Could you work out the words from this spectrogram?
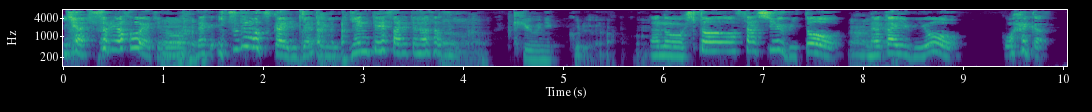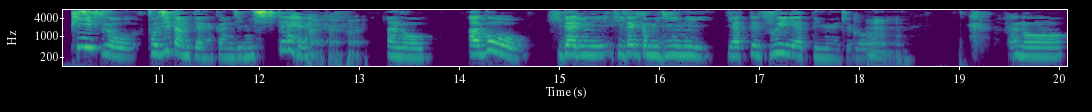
ー、いや、それはそうやけど、うんなんかいつでも使える逆に 限定されてなさすぎて。うん。急に来るよな。あの、人差し指とうん中指を、こうなんか、ピースを閉じたみたいな感じにして、はいはいはい。あの、顎を左に、左か右にやってズイヤって言うんやけど、うん。あの、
